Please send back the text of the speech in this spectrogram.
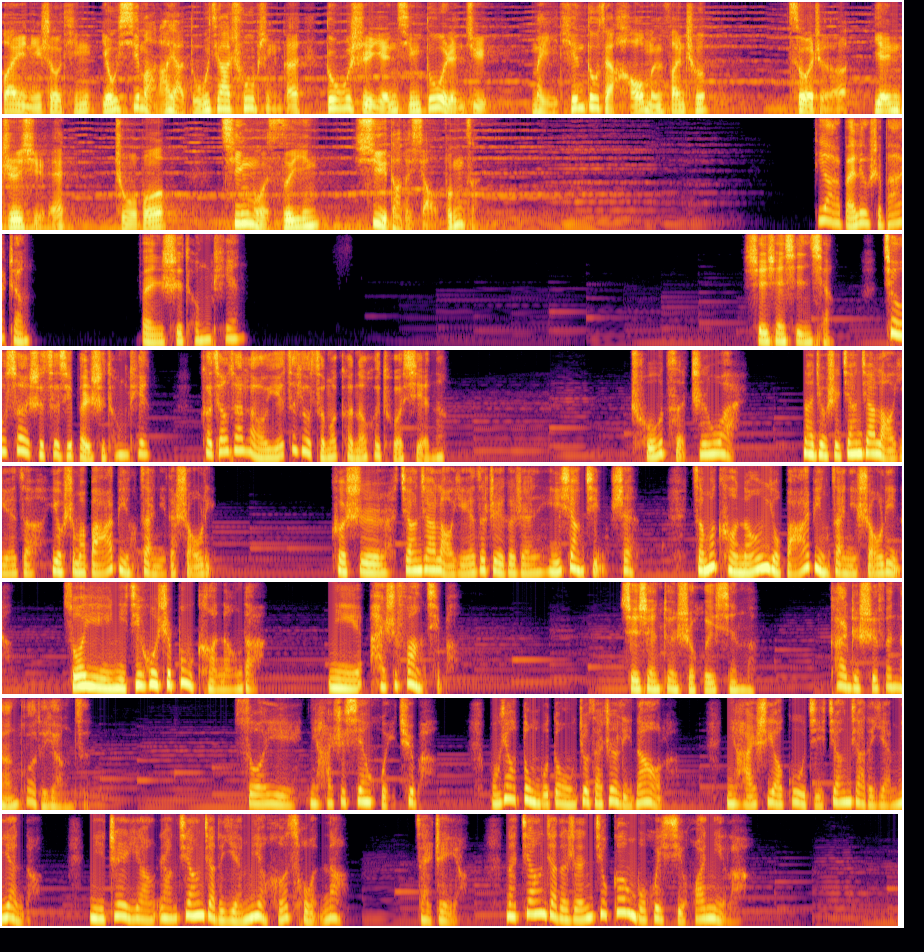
欢迎您收听由喜马拉雅独家出品的都市言情多人剧《每天都在豪门翻车》，作者：胭脂雪，主播：清墨思音，絮叨的小疯子。第二百六十八章，本是通天。轩轩心想，就算是自己本事通天，可江家老爷子又怎么可能会妥协呢？除此之外，那就是江家老爷子有什么把柄在你的手里。可是江家老爷子这个人一向谨慎，怎么可能有把柄在你手里呢？所以你几乎是不可能的，你还是放弃吧。轩轩顿时灰心了，看着十分难过的样子。所以你还是先回去吧，不要动不动就在这里闹了。你还是要顾及江家的颜面的，你这样让江家的颜面何存呢？再这样，那江家的人就更不会喜欢你了。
